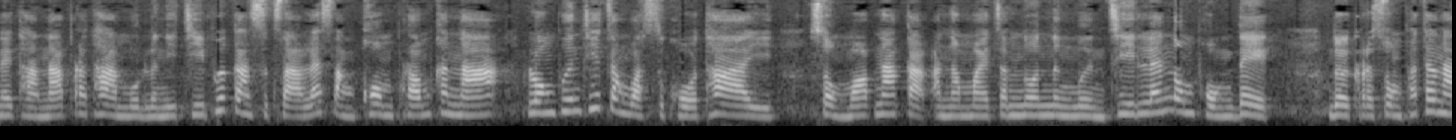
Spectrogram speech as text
ในฐานะประธานมูลนิธิเพื่อการศึกษาและสังคมพร้อมคณะ ลงพื้นที่จังหวัดสุโขทัยส่งมอบหน้ากากอนามัยจำนวน 10,000 ชิ้นและนมผงเด็ก โดยกระทรวงพัฒนา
